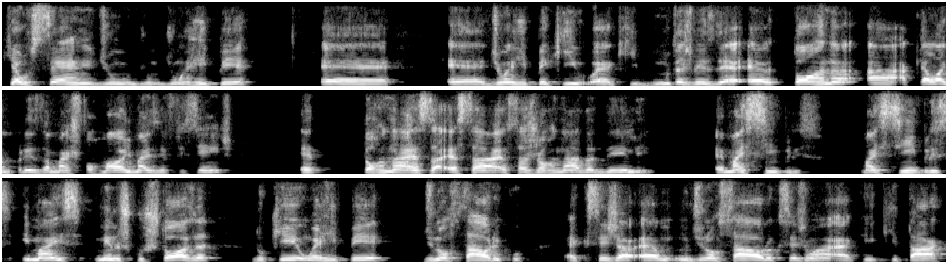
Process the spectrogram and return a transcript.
que é o cerne de um, de um, de um RP, é, é, de um RP que, é, que muitas vezes torna a, aquela empresa mais formal e mais eficiente, é tornar essa, essa, essa jornada dele é mais simples, mais simples e mais menos custosa do que um RP dinossáurico, é, que seja é, um dinossauro, que seja uma, é, que, que, tá,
